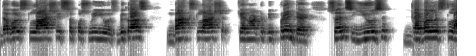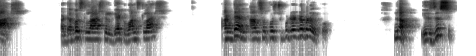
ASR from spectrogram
Double slash is supposed to be used because backslash cannot be printed. So hence use double slash. A double slash will get one slash and then I'm supposed to put a double quote. Now, is this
